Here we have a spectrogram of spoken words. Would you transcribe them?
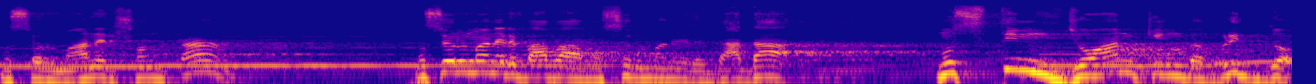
মুসলমানের সন্তান, মুসলমানের বাবা, মুসলমানের দাদা, মুসলিম জোয়ান কিংবা বৃদ্ধ,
